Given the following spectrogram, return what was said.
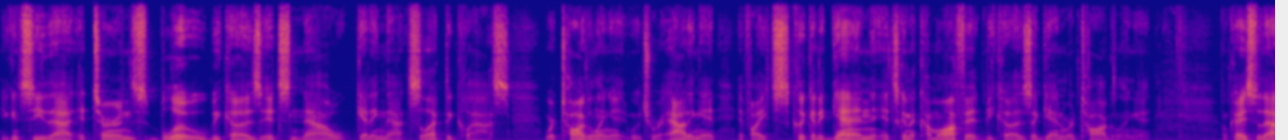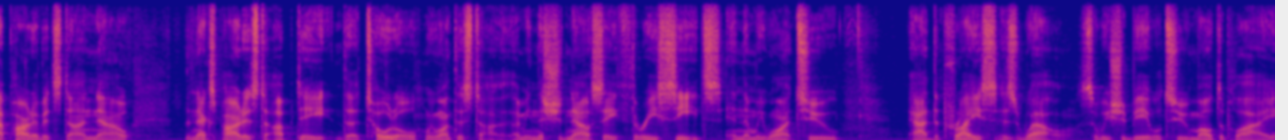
you can see that it turns blue because it's now getting that selected class. We're toggling it, which we're adding it. If I click it again, it's going to come off it because, again, we're toggling it. Okay, so that part of it's done. Now, the next part is to update the total. We want this to, I mean, this should now say three seats, and then we want to add the price as well. So we should be able to multiply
